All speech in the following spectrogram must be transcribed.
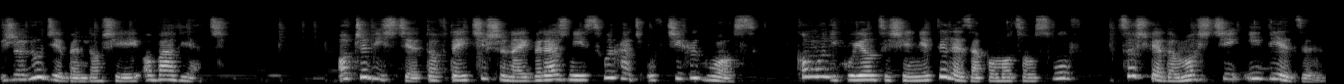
że ludzie będą się jej obawiać. Oczywiście to w tej ciszy najwyraźniej słychać ów cichy głos, komunikujący się nie tyle za pomocą słów, co świadomości i wiedzy.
